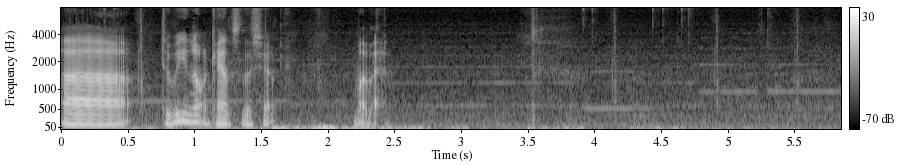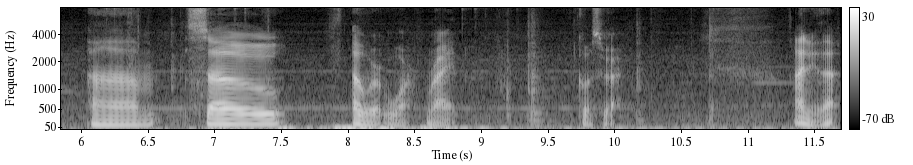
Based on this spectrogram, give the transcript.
Uh, did we not cancel this yet? My bad. Um, so, oh, we're at war, right? Of course we are. I knew that.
